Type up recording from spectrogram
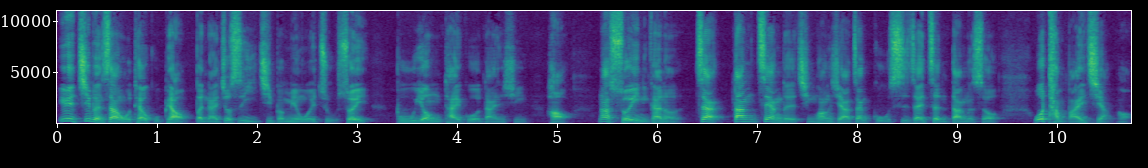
因为基本上我挑股票本来就是以基本面为主，所以不用太过担心。好，那所以你看哦，在当这样的情况下，在股市在震荡的时候，我坦白讲哦，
